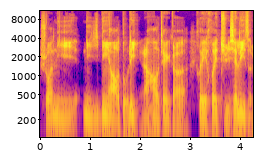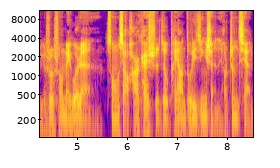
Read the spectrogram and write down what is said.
说你你一定要独立，然后这个会会举一些例子，比如说说美国人从小孩开始就培养独立精神，要挣钱。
